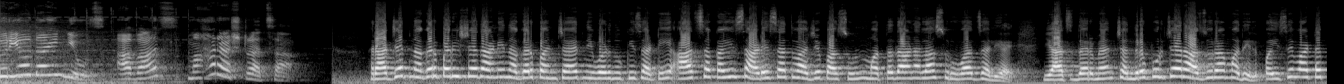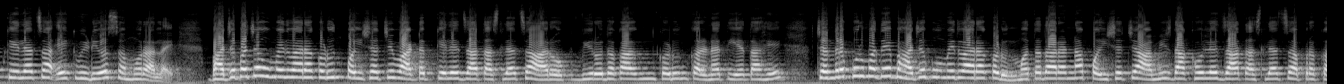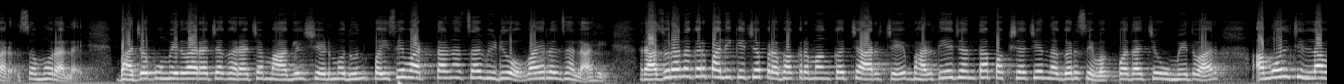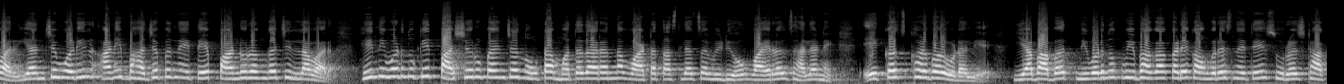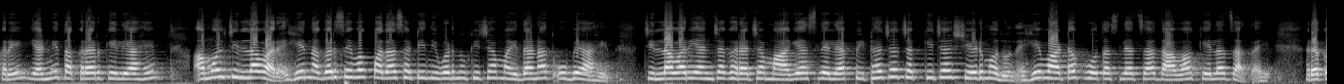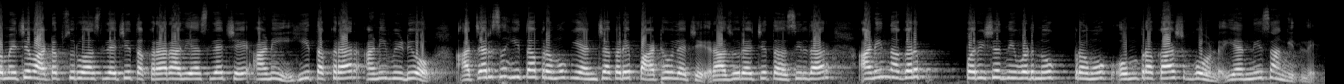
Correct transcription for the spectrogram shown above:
सूर्योदय न्यूज आवाज महाराष्ट्राचा. राज्यात नगर परिषद आणि नगरपंचायत निवडणुकीसाठी आज सकाळी साडेसात वाजेपासून मतदानाला सुरुवात झाली आहे. याच दरम्यान चंद्रपूरच्या राजुरामधील पैसे वाटप केल्याचा एक व्हिडिओ समोर आलाय. भाजपाच्या उमेदवाराकडून पैशाचे वाटप केले जात असल्याचा आरोप विरोधकांकडून करण्यात येत आहे. चंद्रपूरमध्ये भाजप उमेदवाराकडून मतदारांना पैशाचे आमिष दाखवले जात असल्याचा प्रकार समोर आलाय. भाजप उमेदवाराच्या घराच्या मागील शेडमधून पैसे वाटतानाचा व्हिडिओ व्हायरल झाला आहे. राजुरा नगर नगरपालिकेच्या प्रभाग क्रमांक चारचे भारतीय जनता पक्षाचे नगरसेवक पदाचे उमेदवार अमोल चिल्लावार यांचे वडील आणि भाजप नेते पांडुरंग चिल्लावार हे निवडणुकीत पाचशे रुपयांच्या नोटा मतदारांना वाटत असल्याचा व्हिडिओ व्हायरल झाल्याने एकच खळबळ उडाली आहे. याबाबत निवडणूक विभागाकडे काँग्रेस नेते सूरज ठाकरे यांनी तक्रार केली आहे. अमोल चिल्लावार हे नगरसेवक पदासाठी निवडणुकीच्या मैदानात उभे आहेत. चिल्लावार यांच्या घराच्या मागे असलेल्या पिठाच्या चक्कीच्या शेडमधून हे वाटप होत असल्याचा दावा केला जात आहे. रकमेचे वाटप सुरू असल्याची तक्रार आली असल्याचे आणि ही तक्रार आणि व्हिडिओ आचारसंहिता प्रमुख यांच्याकडे पाठवल्याचे राजुऱ्याचे तहसीलदार आणि नगर परिषद निवडणूक प्रमुख ओमप्रकाश गोंड यांनी सांगितले.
